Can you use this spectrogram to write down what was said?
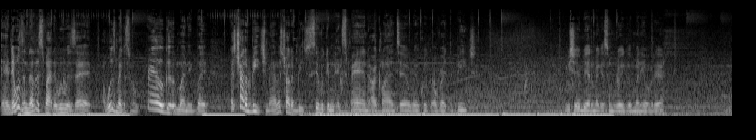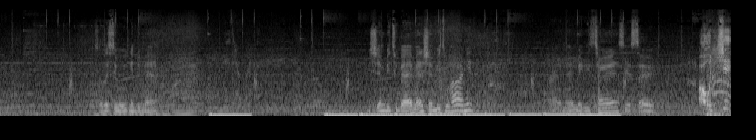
And there was another spot that we was at. We was making some real good money, but let's try the beach, man. Let's try the beach. See if we can expand our clientele real quick over at the beach. We should be able to make it some real good money over there. So let's see what we can do, man. It shouldn't be too bad, man. It shouldn't be too hard neither. Alright, man. Make these turns. Yes, sir. Oh, shit!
